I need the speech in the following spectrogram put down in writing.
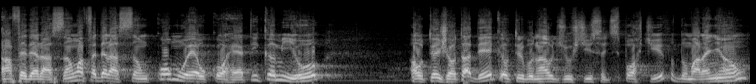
à federação, a federação, como é o correto, encaminhou ao TJD, que é o Tribunal de Justiça Desportiva do Maranhão,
